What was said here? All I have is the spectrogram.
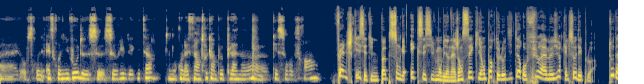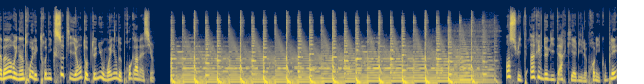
euh, être au niveau de ce, riff de guitare. Donc on a fait un truc un peu planant, euh, est ce refrain. French Kiss est une pop song excessivement bien agencée qui emporte l'auditeur au fur et à mesure qu'elle se déploie. Tout d'abord, une intro électronique sautillante obtenue au moyen de programmation. Ensuite, un riff de guitare qui habille le premier couplet.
